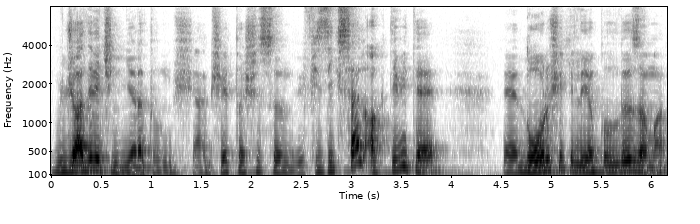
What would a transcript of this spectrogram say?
mücadele için yaratılmış. Yani bir şey taşısın. Fiziksel aktivite e, doğru şekilde yapıldığı zaman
